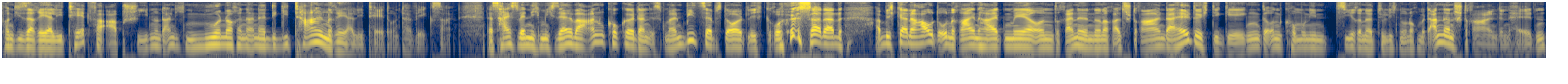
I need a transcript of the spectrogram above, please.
von dieser Realität verabschieden und eigentlich nur noch in einer digitalen Realität unterwegs sein. Das heißt, wenn ich mich selber angucke, dann ist mein Bizeps deutlich größer, dann habe ich keine Hautunreinheiten mehr und renne nur noch als strahlender Held durch die Gegend und kommuniziere natürlich nur noch mit anderen strahlenden Helden.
